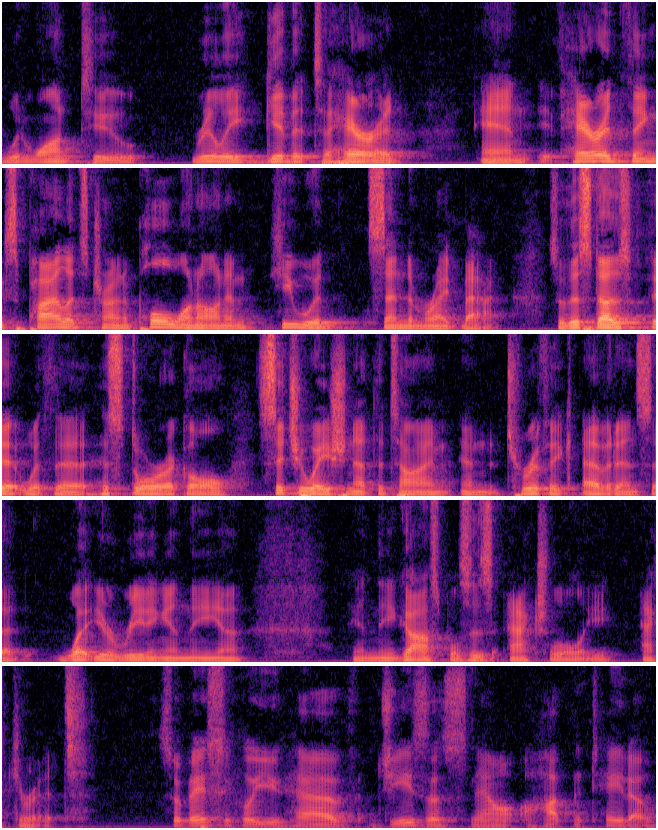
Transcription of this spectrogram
would want to really give it to Herod. And if Herod thinks Pilate's trying to pull one on him, he would send him right back. So this does fit with the historical situation at the time and terrific evidence that what you're reading in the uh, in the Gospels is actually accurate. So basically, you have Jesus now a hot potato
